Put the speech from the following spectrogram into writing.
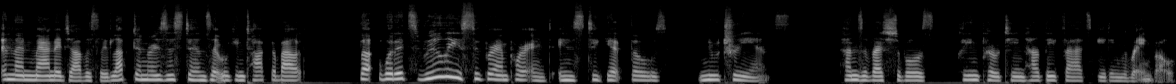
and then manage obviously leptin resistance that we can talk about. But what it's really super important is to get those nutrients, tons of vegetables, clean protein, healthy fats, eating the rainbow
